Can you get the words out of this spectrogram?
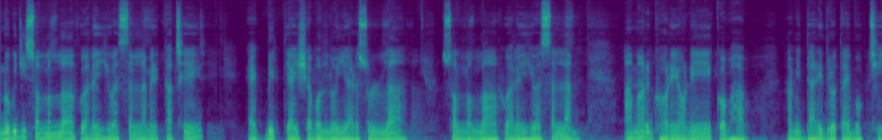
নবীজি সাল্লাল্লাহু আলাইহি ওয়াসাল্লামের কাছে এক ব্যক্তি আইসা বলল, ইয়া রাসূলুল্লাহ সাল্লাল্লাহু আলাইহি ওয়াসাল্লাম আমার ঘরে অনেক অভাব। আমি দারিদ্রতায় ভুগছি।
